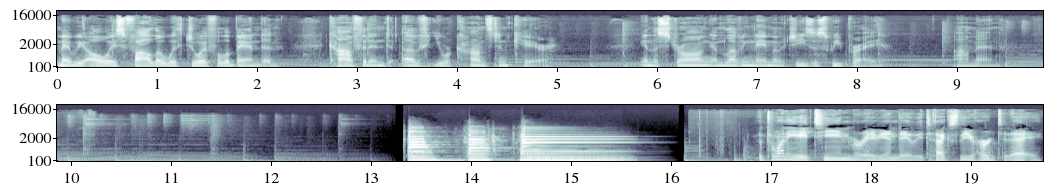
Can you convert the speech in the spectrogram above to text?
May we always follow with joyful abandon, confident of your constant care. In the strong and loving name of Jesus, we pray. Amen. The 2018 Moravian Daily Text that you heard today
